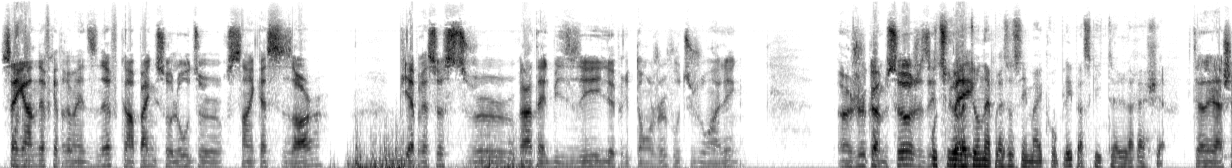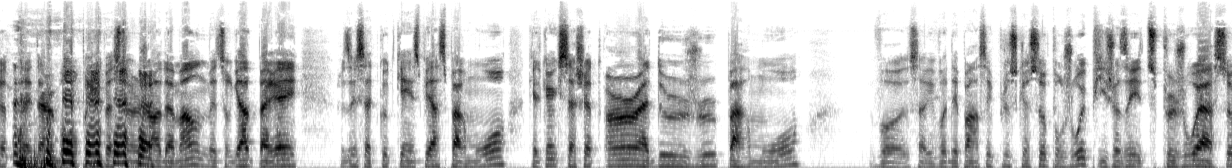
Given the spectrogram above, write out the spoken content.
59,99, campagne solo dure 5 à 6 heures. Puis après ça, si tu veux rentabiliser le prix de ton jeu, faut que tu joues en ligne. Un jeu comme ça, je dire, Ou tu tu le payes- retournes après ça, c'est Microplay parce qu'ils te le rachètent. ils te le rachètent peut-être à un bon prix parce que c'est un genre de demande, mais tu regardes pareil, je veux dire, ça te coûte 15$ piastres par mois. Quelqu'un qui s'achète un à deux jeux par mois, va, ça, il va dépenser plus que ça pour jouer. Puis je veux dire, tu peux jouer à ça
